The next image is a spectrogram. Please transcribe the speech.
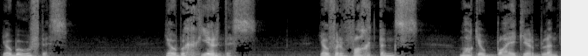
Jou behoeftes. Jou begeertes. Jou verwagtinge maak jou baie keer blind.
